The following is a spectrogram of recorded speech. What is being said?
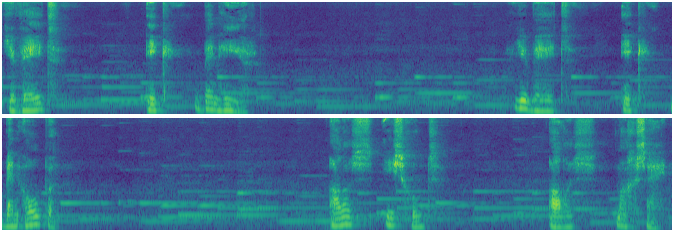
Je weet, ik ben hier. Je weet, ik ben open. Alles is goed. Alles mag zijn.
